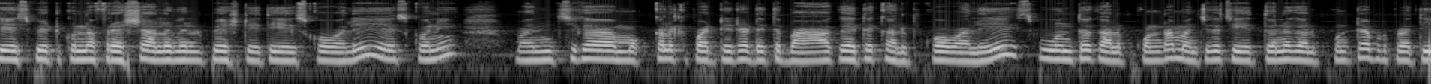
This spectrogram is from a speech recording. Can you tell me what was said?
చేసి పెట్టుకున్న ఫ్రెష్ అల్లం వెల్లుల్లి పేస్ట్ అయితే వేసుకోవాలి. వేసుకొని మంచిగా ముక్కలకి పట్టేటట్టు అయితే బాగా అయితే కలుపుకోవాలి. స్పూన్తో కలపకుండా మంచిగా చేతితోనే కలుపుకుంటే అప్పుడు ప్రతి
